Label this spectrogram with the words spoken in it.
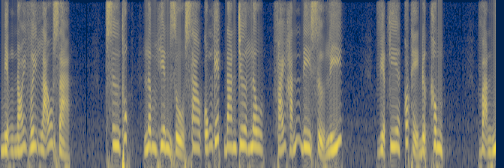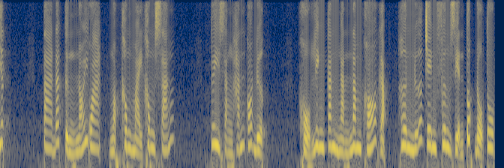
Miệng nói với lão giả. Sư thúc, Lâm Hiên dù sao cũng kết đan chưa lâu, phái hắn đi xử lý. Việc kia có thể được không? Vạn nhất, ta đã từng nói qua, ngọc không mài không sáng. Tuy rằng hắn có được, khổ linh căn ngàn năm khó gặp, hơn nữa trên phương diện tốc độ tu.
